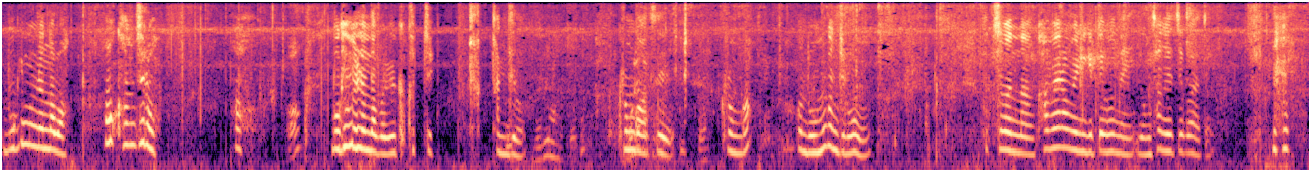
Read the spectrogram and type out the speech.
어, 목이 물렸나봐. 어, 간지러. 어, 어? 목이 물렸나봐. 왜 이렇게 갑자기 간지러. 그런 거 같아. 수 있어. 그런가? 어, 너무 간지러워. 그렇지만 난 카메라맨이기 때문에 영상을 찍어야 돼.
